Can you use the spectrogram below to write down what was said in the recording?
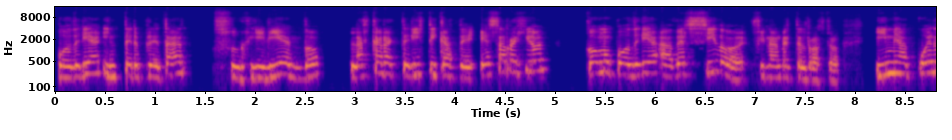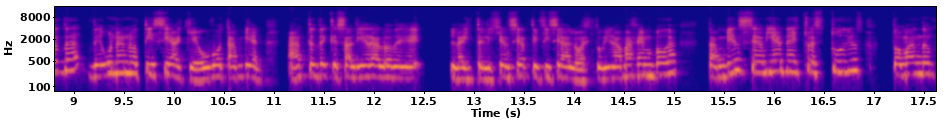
podría interpretar sugiriendo las características de esa región, cómo podría haber sido finalmente el rostro. Y me acuerda de una noticia que hubo también, antes de que saliera lo de la inteligencia artificial o estuviera más en boga, también se habían hecho estudios tomando en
